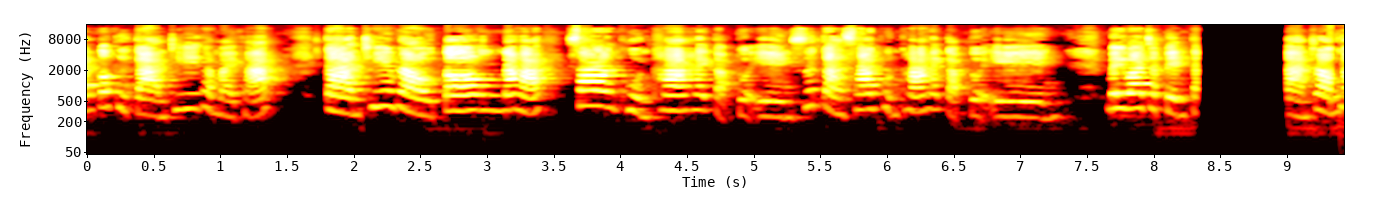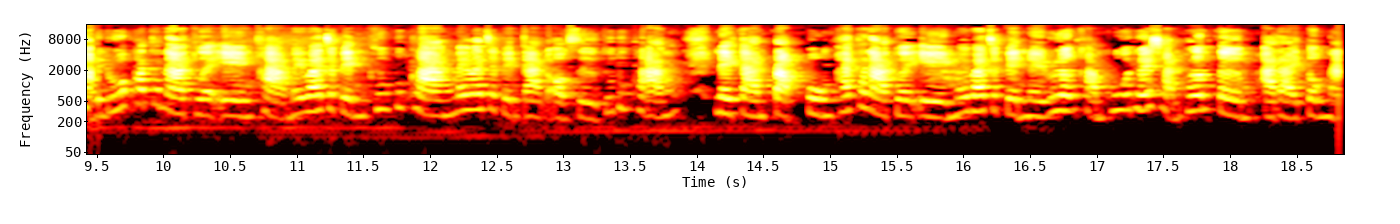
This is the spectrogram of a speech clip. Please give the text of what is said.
นั่นก็คือการที่ทำไมคะ การที่เราต้องนะคะ สร้างคุณค่าให้กับตัวเอง ซึ่งการสร้างคุณค่าให้กับตัวเอง ไม่ว่าจะเป็น การเราเรียนรู้พัฒนาตัวเองค่ะ ไม่ว่าจะเป็นทุกๆครั้ง ไม่ว่าจะเป็นการออกสื่อทุกๆ ครั้ง ในการปรับปรุงพัฒนาตัวเอง ไม่ว่าจะเป็นในเรื่องคำพูดเฮ้ฉันเพิ่มเติมอะไรตรงไหน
